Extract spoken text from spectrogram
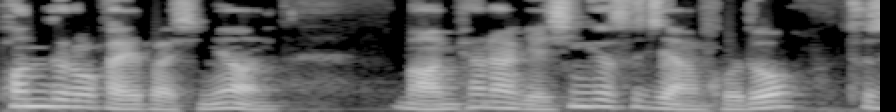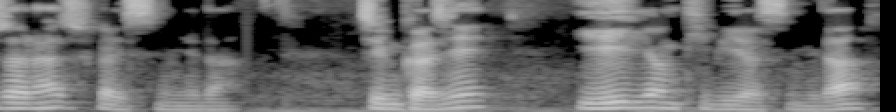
펀드로 가입하시면 마음 편하게 신경 쓰지 않고도 투자를 할 수가 있습니다. 지금까지 이일영 TV였습니다.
